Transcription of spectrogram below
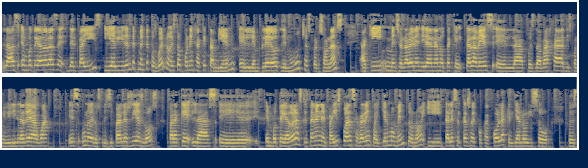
Las embotelladoras del país y evidentemente, pues bueno, esto pone en jaque también el empleo de muchas personas. Aquí mencionaba Erendira en la nota que cada vez eh, la, pues la baja disponibilidad de agua es uno de los principales riesgos para que las eh, embotelladoras que están en el país puedan cerrar en cualquier momento, ¿no? Y tal es el caso de Coca-Cola, que ya lo hizo, pues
